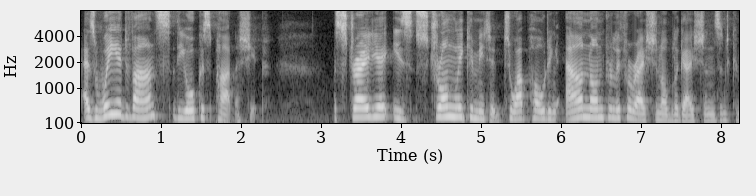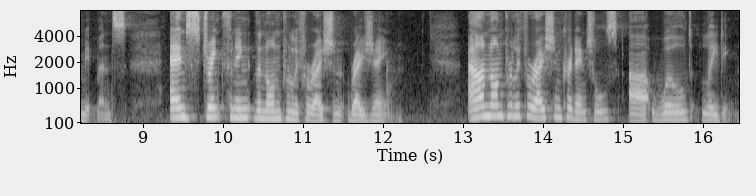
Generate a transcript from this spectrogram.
As we advance the AUKUS partnership, Australia is strongly committed to upholding our non proliferation obligations and commitments and strengthening the non proliferation regime. Our non proliferation credentials are world leading,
